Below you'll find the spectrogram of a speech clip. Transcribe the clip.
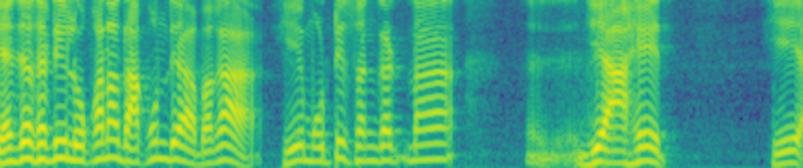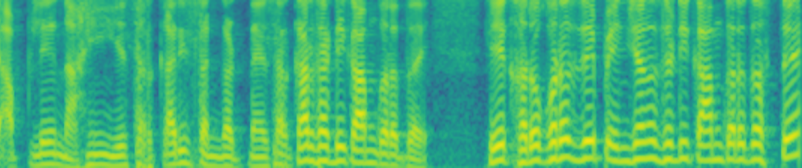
त्यांच्यासाठी लोकांना दाखवून द्या. बघा हे मोठी संघटना जे आहेत हे आपले नाही हे सरकारी संघटना आहे. सरकारसाठी काम करत आहे. हे खरोखरच जे पेन्शनसाठी काम करत असते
